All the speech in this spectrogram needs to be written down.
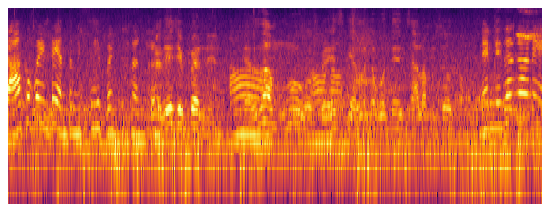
రాకపోయింటే ఎంత మిస్ అయిపోయింటాను అదే చెప్పాను నేను. వెళ్దాము. ప్లేస్కి వెళ్ళకపోతే చాలా మిస్ అవుతాం నేను నిజంగానే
